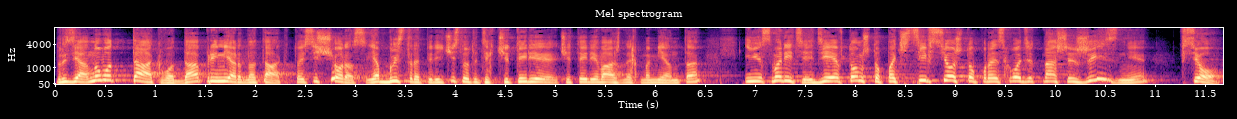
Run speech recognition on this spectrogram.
Друзья, ну вот так вот, да, примерно так. То есть еще раз, я быстро перечислю вот этих четыре, четыре важных момента. И смотрите, идея в том, что почти все, что происходит в нашей жизни, все,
